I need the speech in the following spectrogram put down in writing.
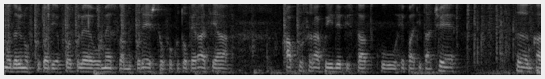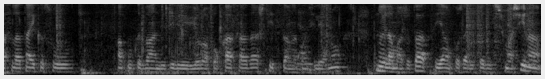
Mădălin a făcut toate eforturile, a mers la București, a făcut operația, a pus săracul ei depistat cu hepatita C, stă în casă la taică acum câțiva ani de zile eu luat o casa, dar știți, doamna da. consilier, nu? Noi l-am ajutat, i-am pus la dispoziție și mașina,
